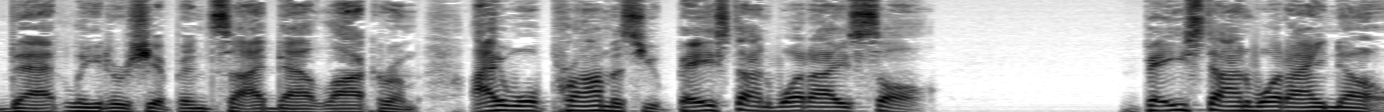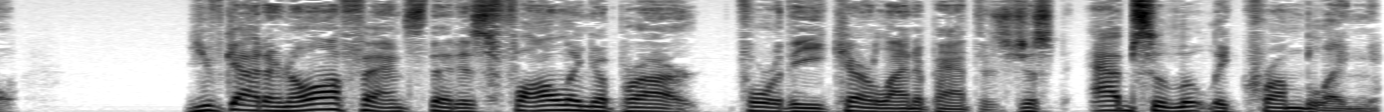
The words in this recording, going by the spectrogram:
that leadership inside that locker room. I will promise you, based on what I saw, based on what I know, you've got an offense that is falling apart for the Carolina Panthers, just absolutely crumbling.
